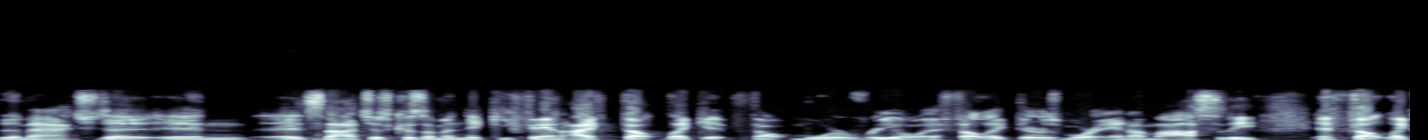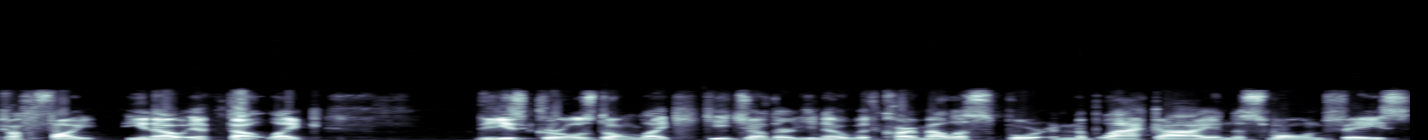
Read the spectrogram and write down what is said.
The match, and it's not just because I'm a Nikki fan. I felt like it felt more real. It felt like there was more animosity. It felt like a fight. You know, it felt like these girls don't like each other. You know, with Carmella sporting the black eye and the swollen face,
